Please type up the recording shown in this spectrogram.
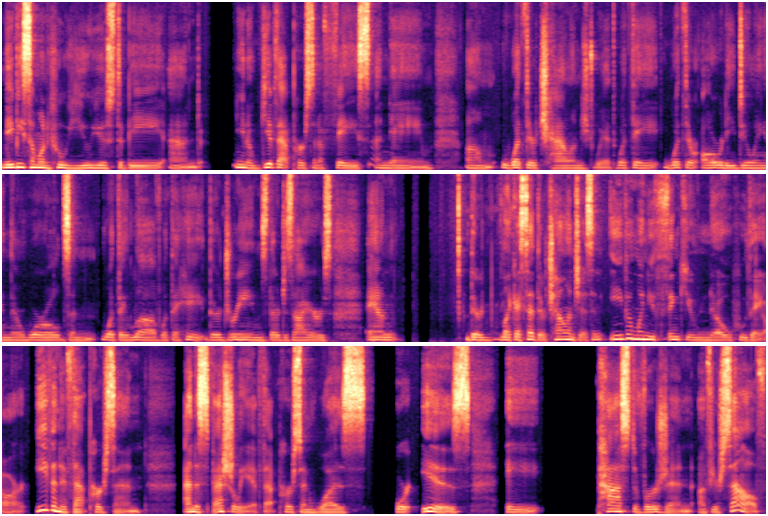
maybe someone who you used to be, and you know give that person a face a name um, what they're challenged with what they what they're already doing in their worlds and what they love what they hate their dreams their desires and their like i said their challenges. And even when you think you know who they are even if that person and especially if that person was or is a past version of yourself,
